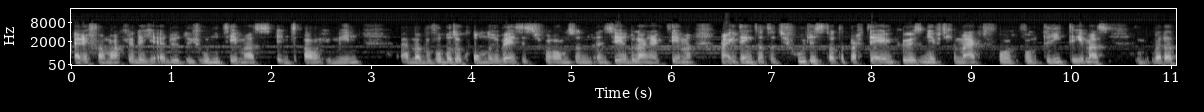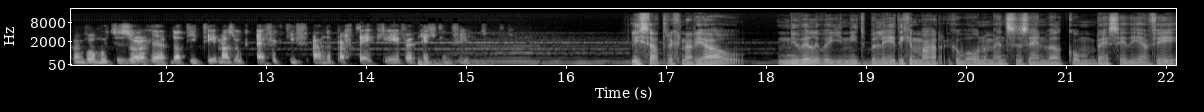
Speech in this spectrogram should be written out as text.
erg van wakker liggen. De groene thema's in het algemeen. Eh, maar bijvoorbeeld ook onderwijs is voor ons een, een, zeer belangrijk thema. Maar ik denk dat het goed is dat de partij een keuze heeft gemaakt voor, voor drie thema's, waar dat men voor moet zorgen dat die thema's ook effectief aan de partij kleven richting 24. Lisa, terug naar jou. Nu willen we je niet beledigen, maar gewone mensen zijn welkom bij CD&V,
